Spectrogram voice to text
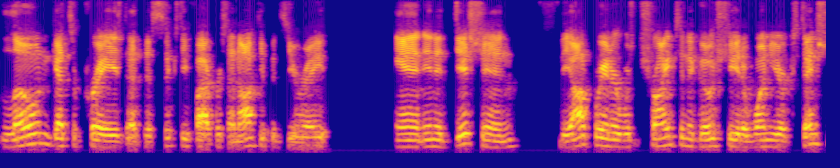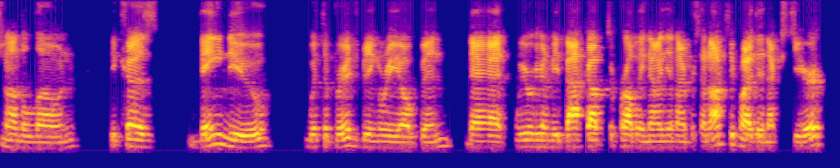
loan gets appraised at the 65% occupancy rate. And in addition, the operator was trying to negotiate a one year extension on the loan because they knew with the bridge being reopened that we were going to be back up to probably 99% occupied the next year.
